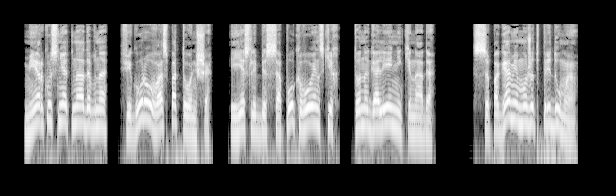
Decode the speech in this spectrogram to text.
Мерку снять надобно, фигура у вас потоньше. И если без сапог воинских, то на голеннике надо. С сапогами, может, придумаю.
